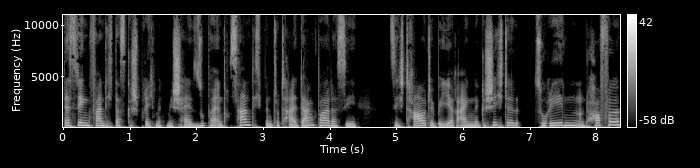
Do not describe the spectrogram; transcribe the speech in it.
Deswegen fand ich das Gespräch mit Michelle super interessant. Ich bin total dankbar, dass sie sich traut, über ihre eigene Geschichte zu reden und hoffe,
